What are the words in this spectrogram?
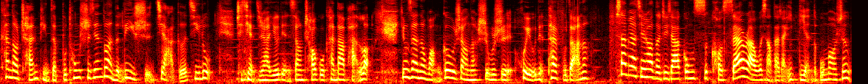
看到产品在不同时间段的历史价格记录。这简直啊有点像炒股看大盘了。用在呢网购上呢，是不是会有点太复杂呢？下面要介绍的这家公司 Cosera，我想大家一点都不陌生。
